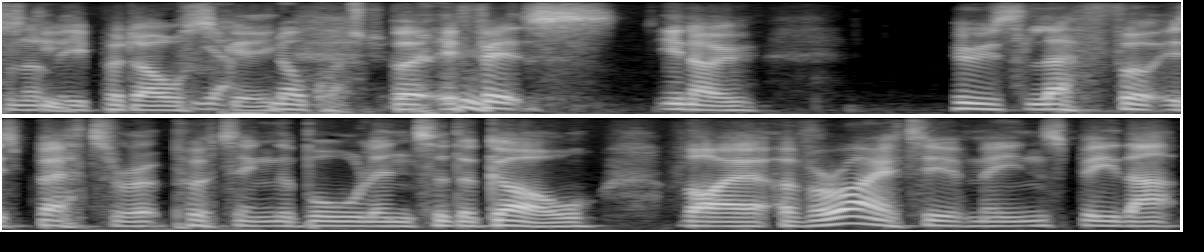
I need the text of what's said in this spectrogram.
definitely Podolski. Yeah, no question. But if it's you know whose left foot is better at putting the ball into the goal via a variety of means, be that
